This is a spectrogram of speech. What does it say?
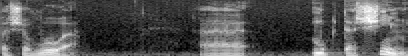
בשבוע, אה, מוקדשים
